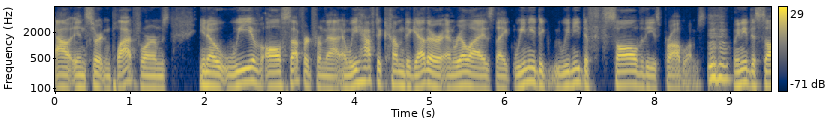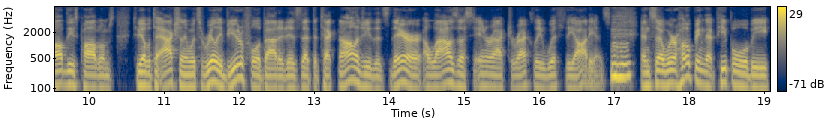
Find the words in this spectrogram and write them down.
out in certain platforms you know we have all suffered from that and we have to come together and realize like we need to we need to solve these problems mm-hmm. we need to solve these problems to be able to actually and what's really beautiful about it is that the technology that's there allows us to interact directly with the audience mm-hmm. and so we're hoping that people will be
